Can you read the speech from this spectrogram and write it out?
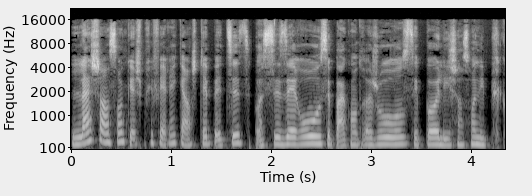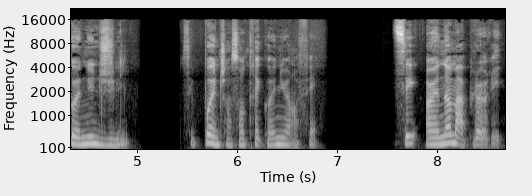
La chanson que je préférais quand j'étais petite, c'est pas C'est zéro, c'est pas contre-jour, c'est pas les chansons les plus connues de Julie. C'est pas une chanson très connue en fait. C'est Un homme à pleurer.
